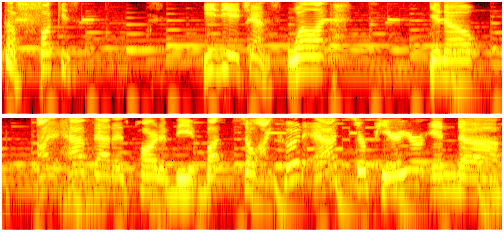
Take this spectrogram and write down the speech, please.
The fuck is Easy HMs? Well, I you know, I have that as part of the but so I could add Superior and uh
